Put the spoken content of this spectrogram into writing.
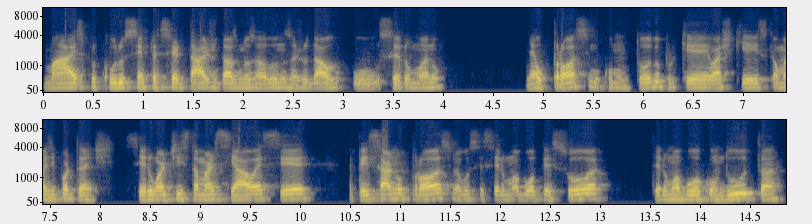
mas procuro sempre acertar, ajudar os meus alunos, ajudar o, o ser humano, né, o próximo como um todo, porque eu acho que é isso que é o mais importante. Ser um artista marcial é ser, é pensar no próximo, é você ser uma boa pessoa, ter uma boa conduta,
